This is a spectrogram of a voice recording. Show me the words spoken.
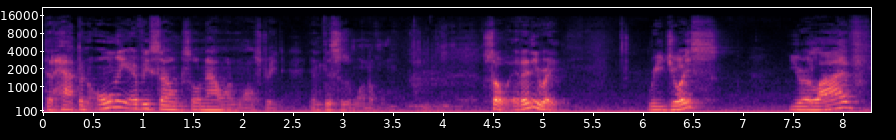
that happen only every so so now on Wall Street, and this is one of them. So, at any rate, rejoice. You're alive.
